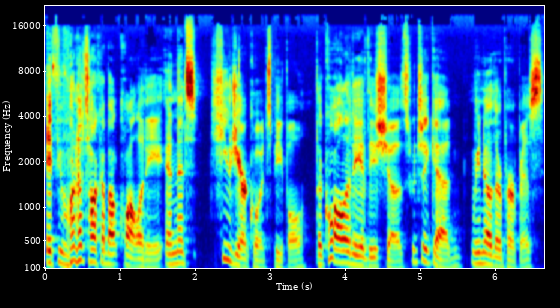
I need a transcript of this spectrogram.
if you want to talk about quality, and that's huge air quotes, people, the quality of these shows, which again, we know their purpose.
